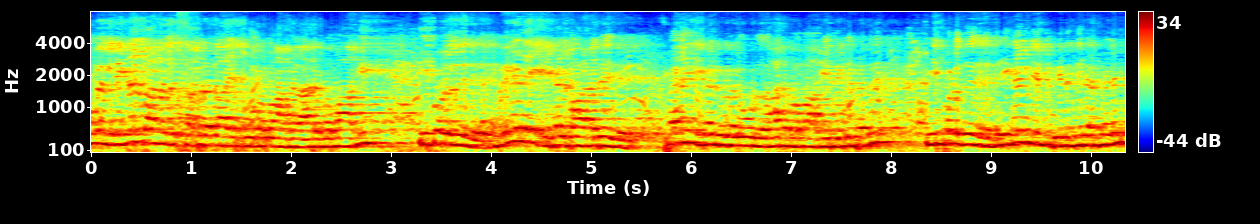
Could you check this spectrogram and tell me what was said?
உங்கள் நிகழ்வானது சம்பிரதாய பூர்வமாக ஆரம்பமாகி இப்பொழுது மேடை நிகழ்வானது கலை நிகழ்வுகளோடு ஆரம்பமாக இருக்கிறது இப்பொழுது நிகழ்வின் விருந்தினர்களை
